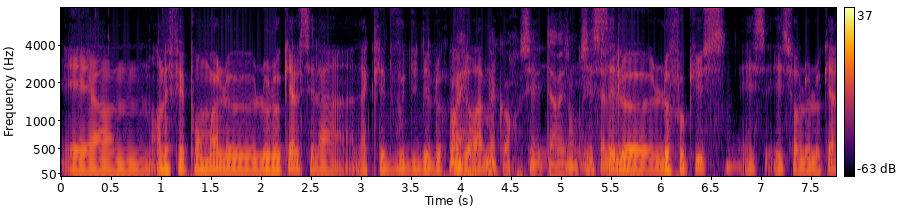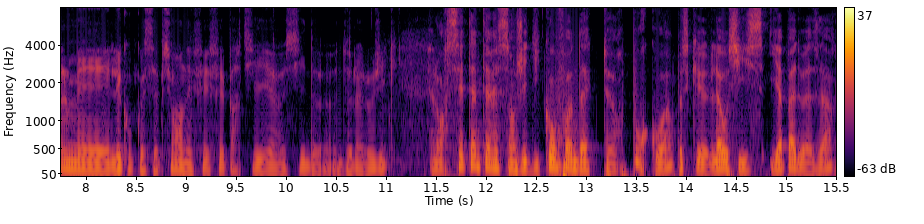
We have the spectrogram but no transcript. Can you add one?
Et euh, en effet, pour moi, le, local, c'est la, la, clé de voûte du développement durable. D'accord, tu as raison. C'est le, le, focus et, sur le local, mais l'éco-conception, en effet, fait partie euh, aussi de, de la logique. Alors, c'est intéressant. J'ai dit cofondateur. Pourquoi? Parce que là aussi, il n'y a pas de hasard.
